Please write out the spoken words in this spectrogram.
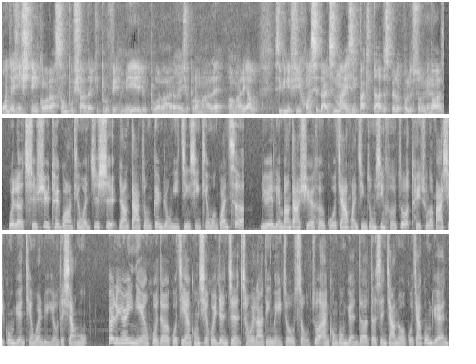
Onde a gente tem coloração puxada aqui para o vermelho, para o laranja, para o amarelo, significam as cidades mais impactadas pela poluição luminosa. 为了持续推广天文知识，让大众更容易进行天文观测，里约联邦大学和国家环境中心合作推出了巴西公园天文旅游的项目。二零二一年获得国际暗空协会认证，成为拉丁美洲首座暗空公园的德森加诺国家公园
